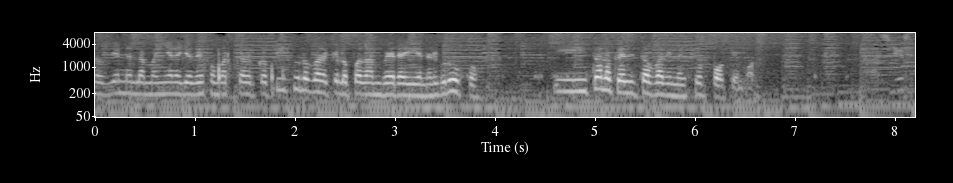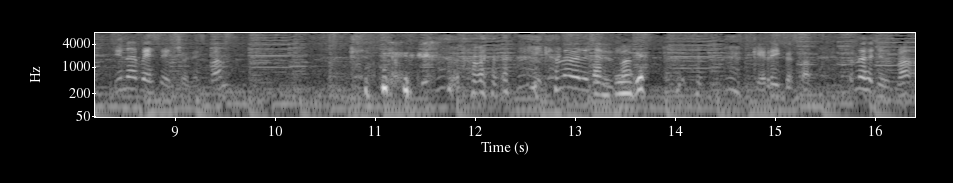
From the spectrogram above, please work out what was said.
los viernes en la mañana yo dejo marcado el capítulo para que lo puedan ver ahí en el grupo. Y todo lo que edito va a Dimensión Pokémon. Así es, y una vez hecho el spam. una vez hecho el spam. Qué rico spam. Una vez hecho el spam,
